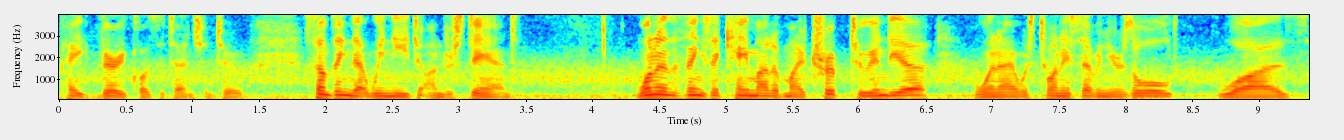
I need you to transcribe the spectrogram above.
pay very close attention to. Something that we need to understand. One of the things that came out of my trip to India when I was 27 years old was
